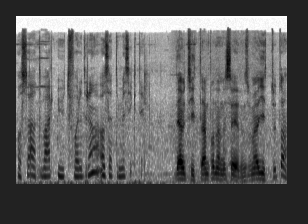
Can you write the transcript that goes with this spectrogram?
også at det var utfordrende å sette musikk til. Det er jo tittelen på denne CD-en som vi har gitt ut. da.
